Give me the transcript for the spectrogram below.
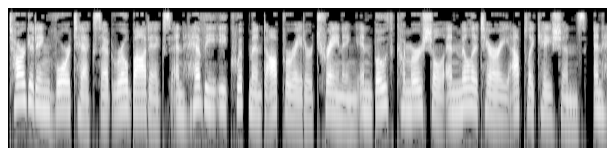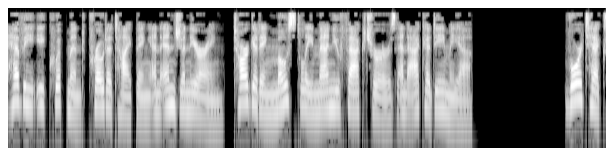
targeting Vortex at robotics and heavy equipment operator training in both commercial and military applications, and heavy equipment prototyping and engineering, targeting mostly manufacturers and academia. Vortex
